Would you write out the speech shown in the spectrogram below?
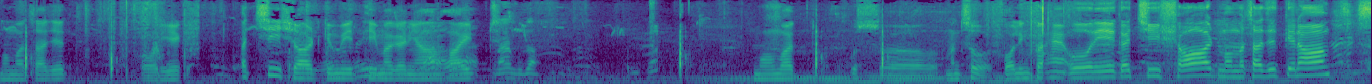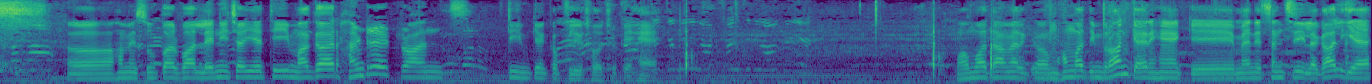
मोहम्मद साजिद, और ये अच्छी शॉट की उम्मीद थी, मगर यहाँ वाइट मोहम्मद उस मंसूर बॉलिंग पर हैं, और एक अच्छी शॉट मोहम्मद साजिद के नाम। अ, हमें सुपर बॉल लेनी चाहिए थी मगर 100 रन टीम के कंप्लीट हो चुके हैं। मोहम्मद आमिर मोहम्मद इमरान कह रहे हैं कि मैंने सेंचुरी लगा लिया है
